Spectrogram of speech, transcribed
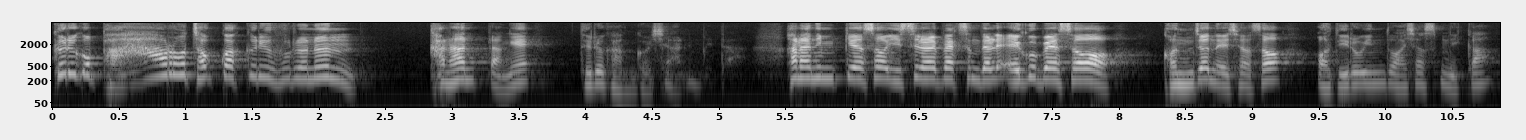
그리고 바로 적과 끓이 흐르는 가나안 땅에 들어간 것이 아닙니다. 하나님께서 이스라엘 백성들 애굽에서 건져내셔서 어디로 인도하셨습니까?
